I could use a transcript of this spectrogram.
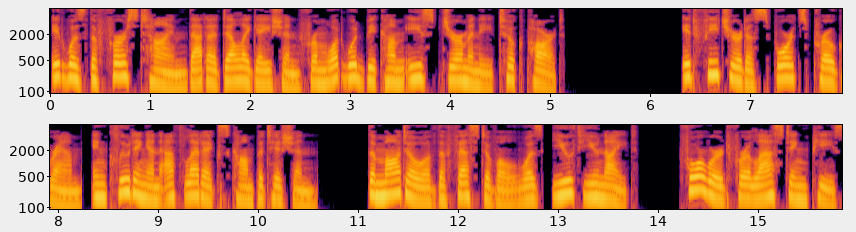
It was the first time that a delegation from what would become East Germany took part. It featured a sports program, including an athletics competition. The motto of the festival was, Youth Unite. Forward for lasting peace,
